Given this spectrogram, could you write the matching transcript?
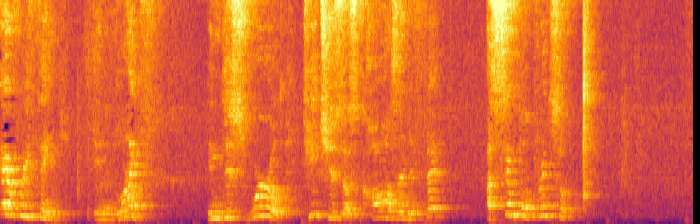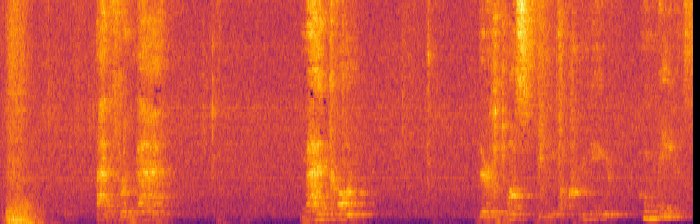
Everything in life, in this world, teaches us cause and effect. A simple principle. And for man, mankind, there must be a creator who made us.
